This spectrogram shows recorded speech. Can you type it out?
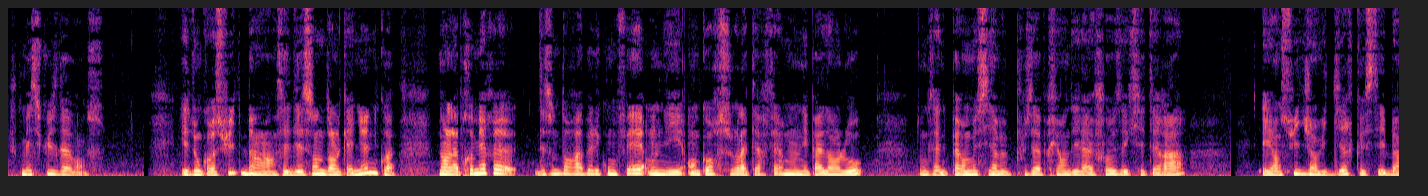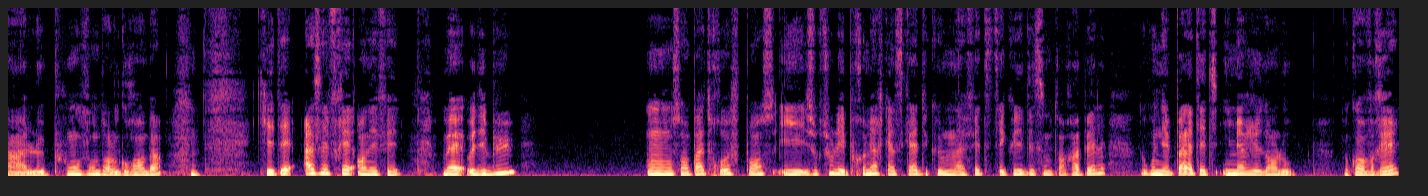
Je m'excuse d'avance. Et donc ensuite, ben, c'est descendre dans le canyon, quoi. Dans la première euh, descente en rappel qu'on fait, on est encore sur la terre ferme, on n'est pas dans l'eau. Donc ça nous permet aussi un peu plus d'appréhender la chose, etc. Et ensuite, j'ai envie de dire que c'est ben, le plongeon dans le grand bain, qui était assez frais en effet. Mais au début, on sent pas trop, je pense. Et surtout, les premières cascades que l'on a faites, c'était que des descentes en rappel. Donc on n'est pas la tête immergée dans l'eau. Donc en vrai,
